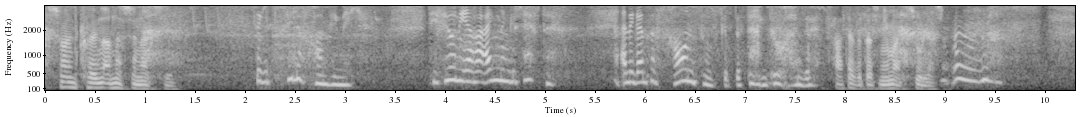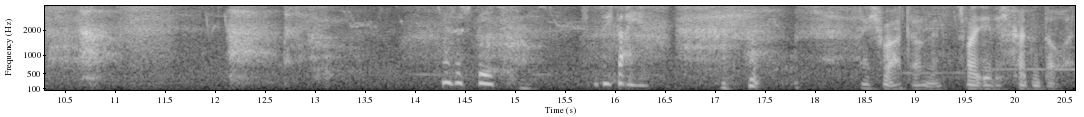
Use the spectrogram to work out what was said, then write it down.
Was soll in Köln anders sein als hier? Da gibt es viele Frauen wie mich. Die führen ihre eigenen Geschäfte. Eine ganze Frauenzunft gibt es da im Tuchhandel. Vater wird das niemals zulassen. Ist spät. Ich muss mich beeilen. Ich warte, wenn es zwei Ewigkeiten dauert.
